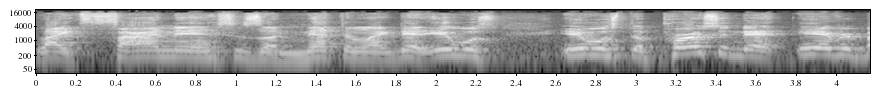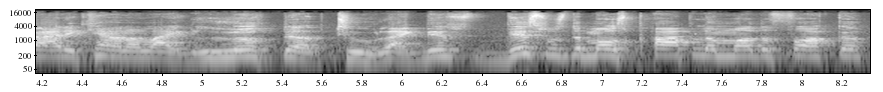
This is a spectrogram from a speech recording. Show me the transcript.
like finances or nothing like that. It was it was the person that everybody kind of like looked up to. Like this this was the most popular motherfucker.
